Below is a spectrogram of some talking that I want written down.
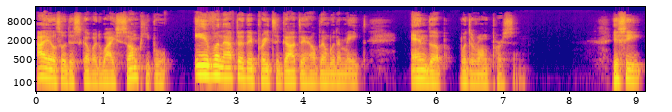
I also discovered why some people, even after they prayed to God to help them with a mate, end up with the wrong person. You see,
